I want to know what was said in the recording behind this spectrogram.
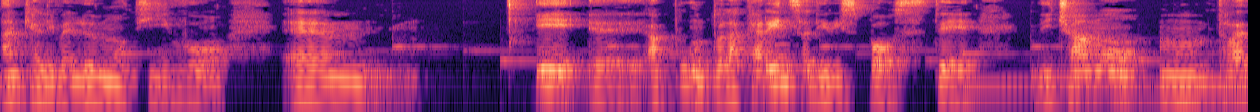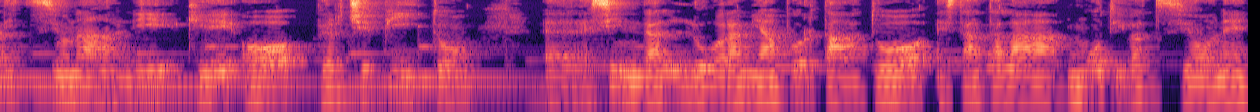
anche a livello emotivo ehm, e eh, appunto la carenza di risposte diciamo mh, mm, tradizionali che ho percepito eh, sin da allora mi ha portato, è stata la motivazione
